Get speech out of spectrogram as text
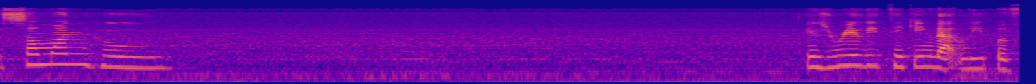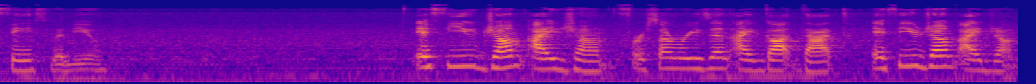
someone who is really taking that leap of faith with you. If you jump, I jump. For some reason, I got that. If you jump, I jump.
